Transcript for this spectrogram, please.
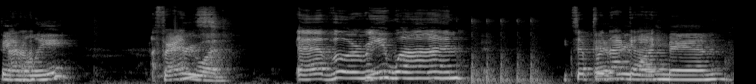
Family. friends, Everyone. everyone, except for that guy. man.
